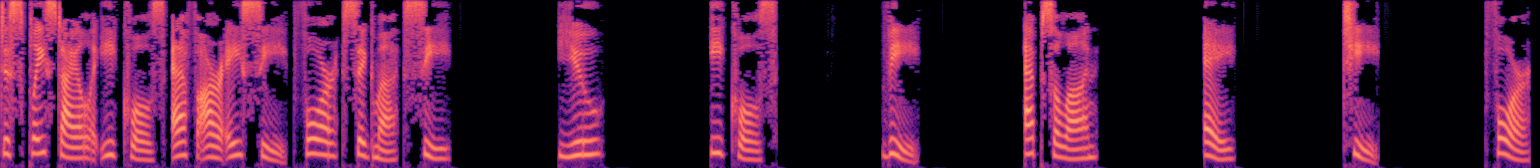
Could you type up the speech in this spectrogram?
Display style equals frac 4 sigma c. U equals v epsilon a t 4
